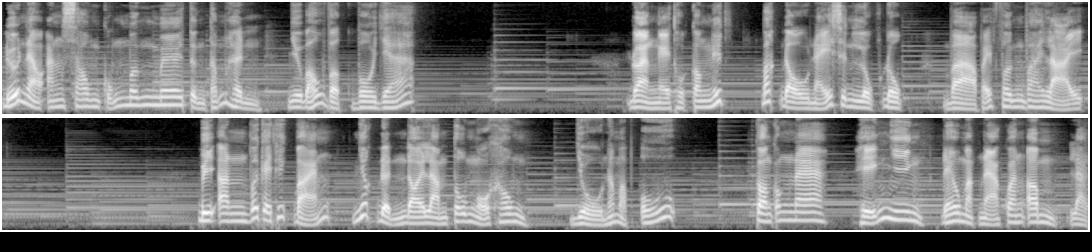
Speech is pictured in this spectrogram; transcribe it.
đứa nào ăn xong cũng mân mê từng tấm hình như báu vật vô giá. Đoàn nghệ thuật con nít bắt đầu nảy sinh lục đục và phải phân vai lại. Bi Anh với cây thiết bản nhất định đòi làm tôn ngộ không, dù nó mập ú. Còn con Na hiển nhiên đeo mặt nạ quan âm là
